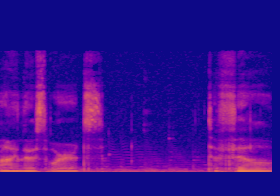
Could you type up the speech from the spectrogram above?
Allowing those words to fill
